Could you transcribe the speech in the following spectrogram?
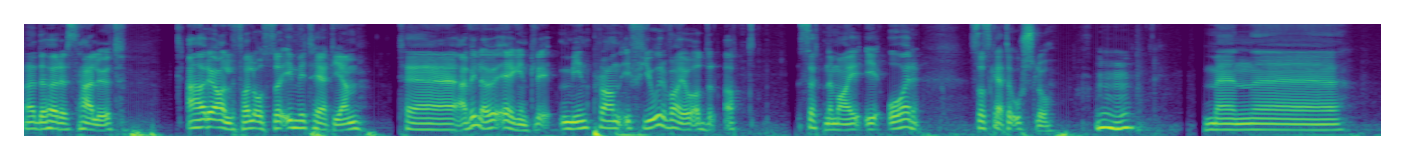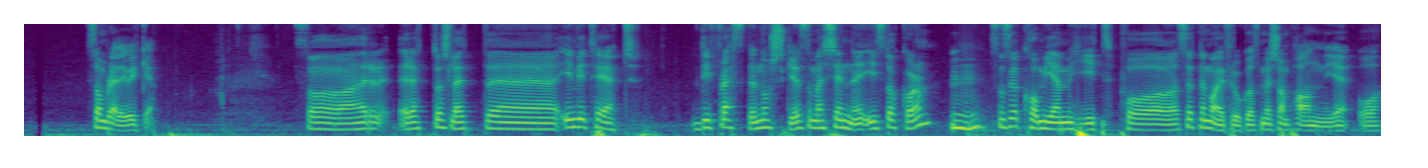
Nei, det høres herlig ut. Jeg har iallfall også invitert hjem til Jeg ville jo egentlig Min plan i fjor var jo at- at 17. mai i år så skal jeg til Oslo. Mhm. Men eh, sånn ble det jo ikke. Så jeg har rett og slett eh, invitert de fleste norske som jeg kjenner i Stockholm, Mhm. som skal komme hjem hit på 17. mai-frokost med champagne og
